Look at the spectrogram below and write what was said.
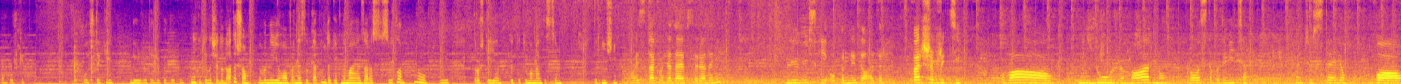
Пампушки. Ось такі. Дуже теж апетитні. Не хотіла ще додати, що вони його принесли теплим, так як немає зараз світла. Ну і трошки є тут такі моменти з цим технічні. Ось так виглядає всередині. Львівський оперний театр. Вперше в житті. Вау! Дуже гарно. Просто подивіться на цю стелю. Вау!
